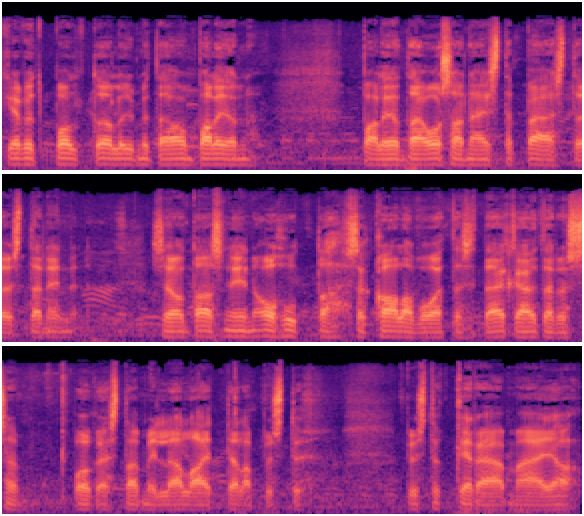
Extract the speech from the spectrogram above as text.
kevyt polttoöljy, mitä on paljon, paljon tai osa näistä päästöistä, niin se on taas niin ohutta se kalvo, että sitä ei käytännössä oikeastaan millään laitteella pysty, pysty keräämään ja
